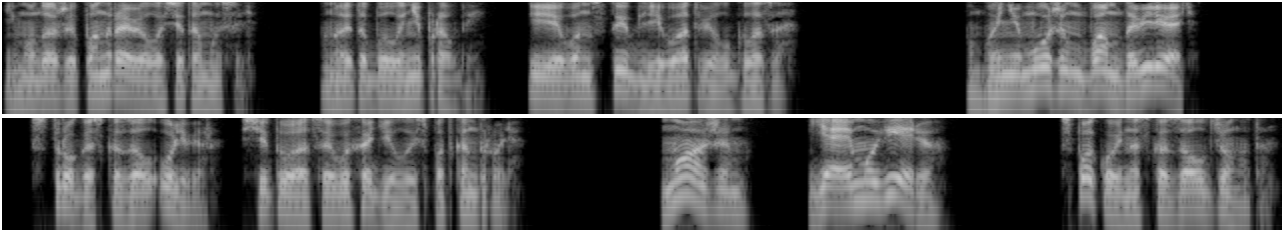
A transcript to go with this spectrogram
Ему даже понравилась эта мысль. Но это было неправдой, и Эван стыдливо отвел глаза. «Мы не можем вам доверять», — строго сказал Оливер. Ситуация выходила из-под контроля. «Можем. Я ему верю», — спокойно сказал Джонатан.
